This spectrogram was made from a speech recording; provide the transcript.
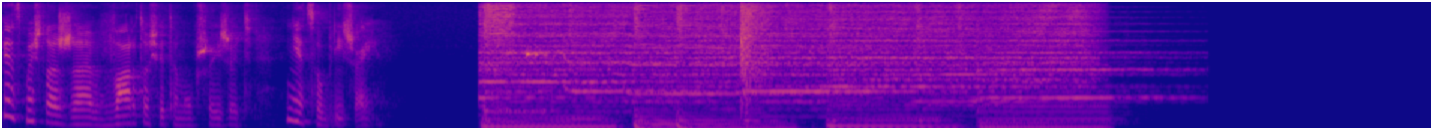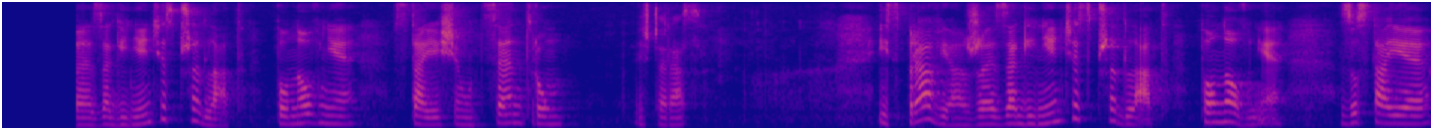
więc myślę, że warto się temu przyjrzeć nieco bliżej. Zaginięcie sprzed lat ponownie staje się centrum. Jeszcze raz. I sprawia, że zaginięcie sprzed lat ponownie zostaje.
